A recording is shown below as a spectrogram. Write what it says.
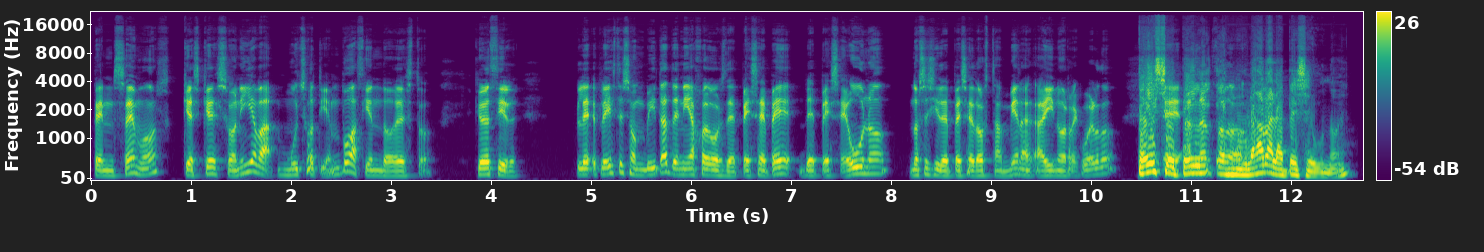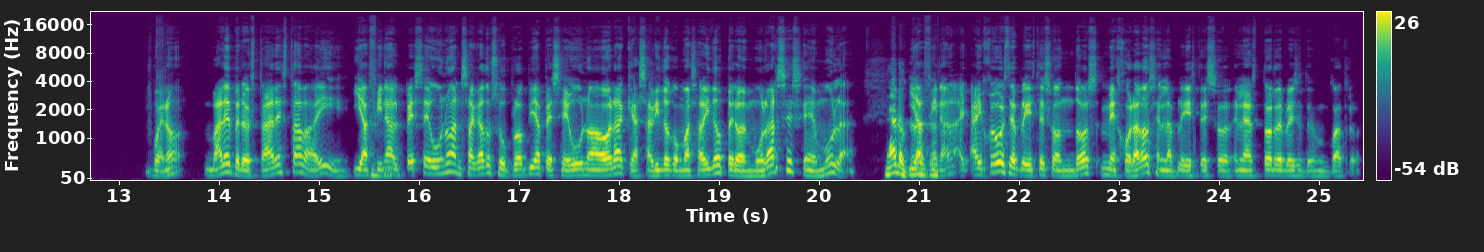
pensemos que es que Sony lleva mucho tiempo haciendo esto. Quiero decir, Play- PlayStation Vita tenía juegos de PSP, de PS1, no sé si de PS2 también, ahí no recuerdo. PSP Eh, lanzado- emulaba la PS1, ¿eh? Bueno, vale, pero Star estaba ahí. Y al final PS1 han sacado su propia PS1 ahora, que ha salido como ha salido, pero emularse se emula. Claro, Y claro, al claro. final hay, hay juegos de PlayStation 2 mejorados en la PlayStation, en la Store de PlayStation 4.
